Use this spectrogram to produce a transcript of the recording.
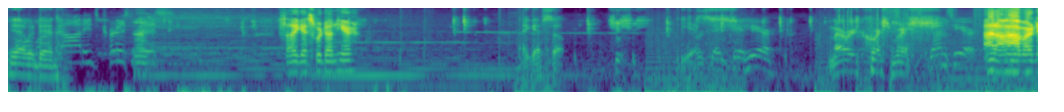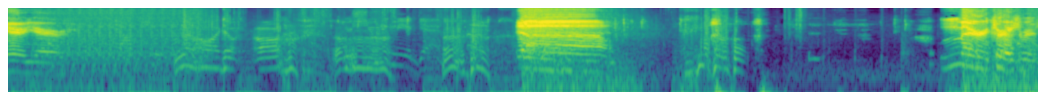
Yeah, we did. God. So I guess we're done here. I guess so. First aid Yes. here. Merry Christmas. Guns here. I don't have a new year. No, I don't. Oh. You're shooting me again. Yeah. Merry Christmas.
